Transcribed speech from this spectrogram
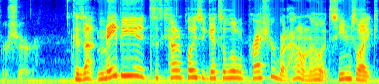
for sure. Because maybe it's the kind of place that gets a little pressure, but I don't know. It seems like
